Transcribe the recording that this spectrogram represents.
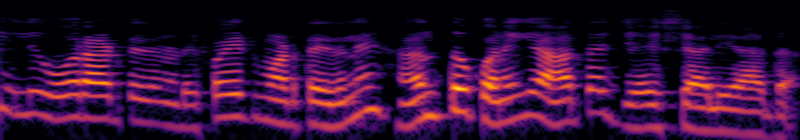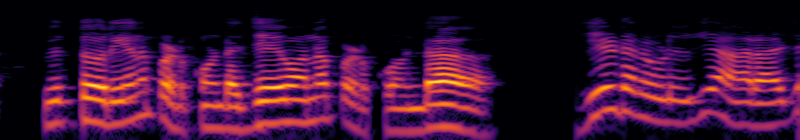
ಇಲ್ಲಿ ಹೋರಾಡ್ತಾ ಇದ್ದಾನೆ ನೋಡಿ ಫೈಟ್ ಮಾಡ್ತಾ ಇದ್ದಾನೆ. ಅಂತೂ ಕೊನೆಗೆ ಆತ ಜಯಶಾಲಿಯಾದ. ವಿಕ್ಟೋರಿಯನ ಪಡ್ಕೊಂಡ, ಜಯವನ್ನ ಪಡ್ಕೊಂಡ. ಜೇಡರವಳಿಗೆ ಆ ರಾಜ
